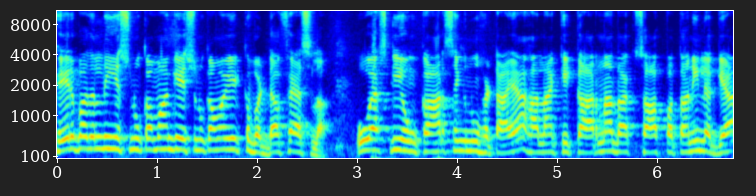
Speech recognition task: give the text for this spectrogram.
ਹੈ ਫੇਰਬਦਲ ਨਹੀਂ ਇਸ ਨੂੰ ਕਵਾਂਗੇ, ਇਸ ਨੂੰ ਕਵਾਂਗੇ, ਇੱਕ ਵੱਡਾ ਫੈਸਲਾ। ਓਐਸਡੀ ਓਂਕਾਰ ਸਿੰਘ ਨੂੰ ਹਟਾਇਆ, ਹਾਲਾਂਕਿ ਕਾਰਨਾਂ ਦਾ ਸਾਫ਼ ਪਤਾ ਨਹੀਂ ਲੱਗਿਆ।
